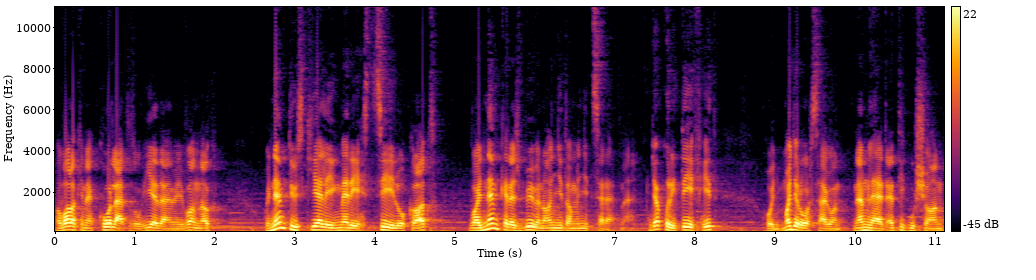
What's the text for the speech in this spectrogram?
ha valakinek korlátozó hiedelmei vannak, hogy nem tűz ki elég merész célokat, vagy nem keres bőven annyit, amennyit szeretne. Gyakori tévhit, hogy Magyarországon nem lehet etikusan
